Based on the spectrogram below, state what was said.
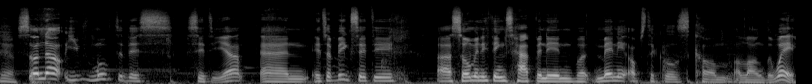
Yeah. So now you've moved to this city, yeah, and it's a big city. Uh, so many things happening, but many obstacles come along the way.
